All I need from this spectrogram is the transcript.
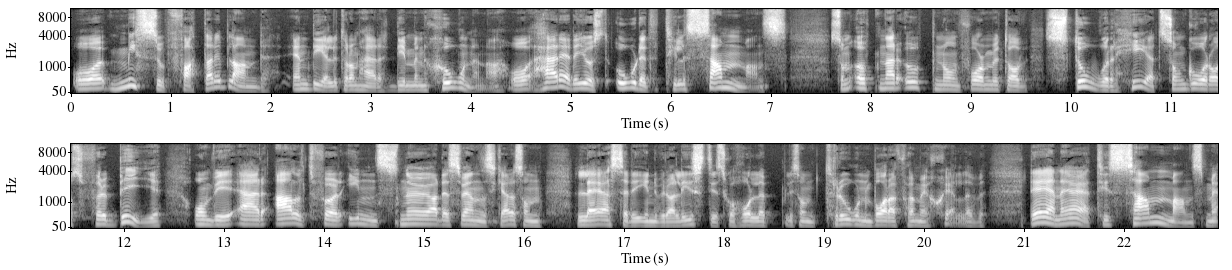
Och missuppfattar ibland en del av de här dimensionerna. Och här är det just ordet tillsammans som öppnar upp någon form av storhet som går oss förbi om vi är alltför insnöade svenskar som läser det individualistiskt och håller liksom tron bara för mig själv. Det är när jag är tillsammans med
